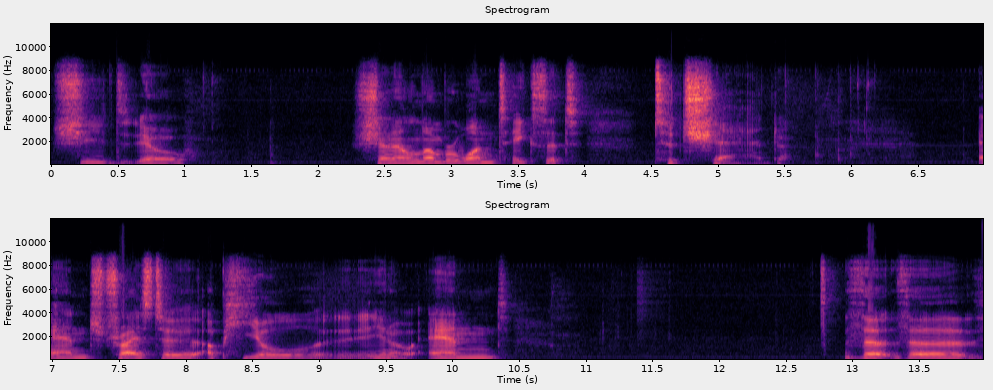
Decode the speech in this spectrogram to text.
she you know Chanel number one takes it to Chad and tries to appeal you know and the the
